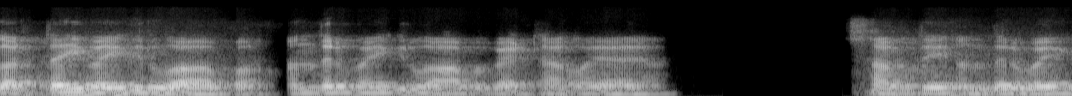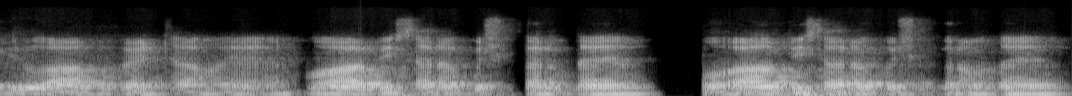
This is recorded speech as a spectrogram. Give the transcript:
ਕਰਤਾ ਹੀ ਵਾਹਿਗੁਰੂ ਆਪ ਅੰਦਰ ਵਾਹਿਗੁਰੂ ਆਪ ਬੈਠਾ ਹੋਇਆ ਆ। ਸਭ ਦੇ ਅੰਦਰ ਵਾਹਿਗੁਰੂ ਆਪ ਬੈਠਾ ਹੋਇਆ ਹੈ ਉਹ ਆਪ ਹੀ ਸਾਰਾ ਕੁਝ ਕਰਦਾ ਹੈ ਉਹ ਆਪ ਹੀ ਸਾਰਾ ਕੁਝ ਕਰਾਉਂਦਾ ਹੈ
